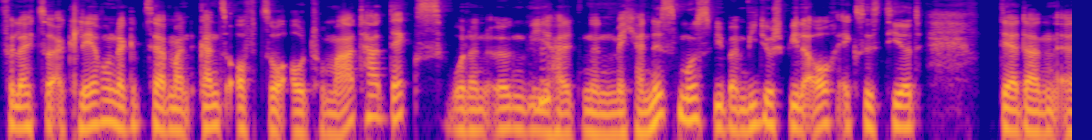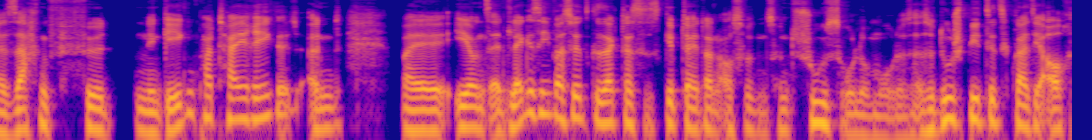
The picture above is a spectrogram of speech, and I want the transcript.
Vielleicht zur Erklärung, da gibt's ja man, ganz oft so Automata-Decks, wo dann irgendwie Mhm. halt ein Mechanismus, wie beim Videospiel auch existiert, der dann äh, Sachen für eine Gegenpartei regelt. Und bei Eons End Legacy, was du jetzt gesagt hast, es gibt ja dann auch so, so einen True-Solo-Modus. Also du spielst jetzt quasi auch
